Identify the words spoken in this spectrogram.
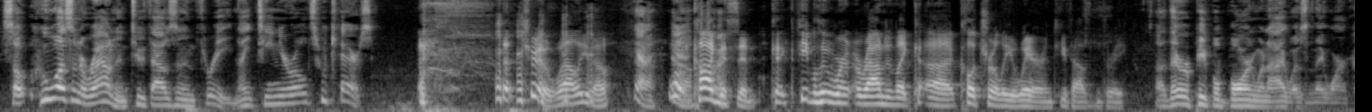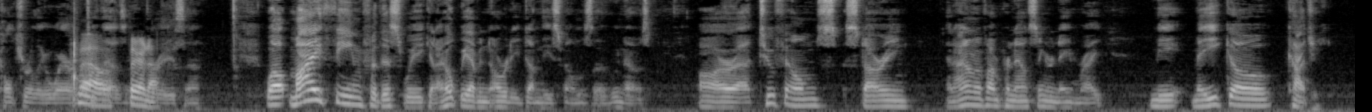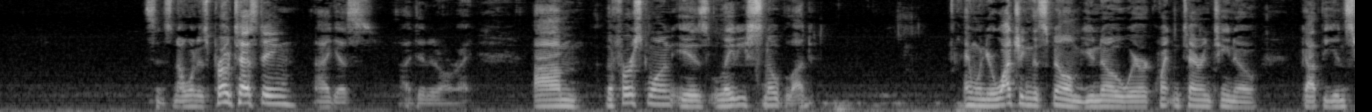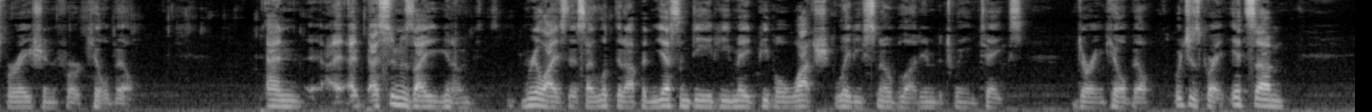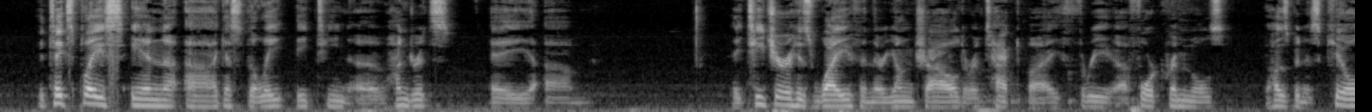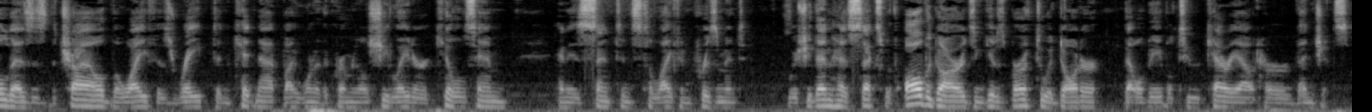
So, who wasn't around in 2003? 19 year olds? Who cares? True. Well, you know. yeah. Well, cognizant. C- people who weren't around and like uh, culturally aware in 2003. Uh, there were people born when I was, and they weren't culturally aware in well, 2003. Fair enough. So. Well, my theme for this week, and I hope we haven't already done these films, though, who knows, are uh, two films starring, and I don't know if I'm pronouncing her name right, Mi- Meiko Kaji. Since no one is protesting, I guess I did it all right. Um, the first one is Lady Snowblood. And when you're watching this film, you know where Quentin Tarantino got the inspiration for Kill Bill. And I, I, as soon as I, you know, realized this. I looked it up, and yes, indeed, he made people watch Lady Snowblood in between takes during Kill Bill, which is great. It's um, it takes place in uh, I guess the late 1800s. A um, a teacher, his wife, and their young child are attacked by three, uh, four criminals. The husband is killed, as is the child. The wife is raped and kidnapped by one of the criminals. She later kills him and is sentenced to life imprisonment where she then has sex with all the guards and gives birth to a daughter that will be able to carry out her vengeance.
